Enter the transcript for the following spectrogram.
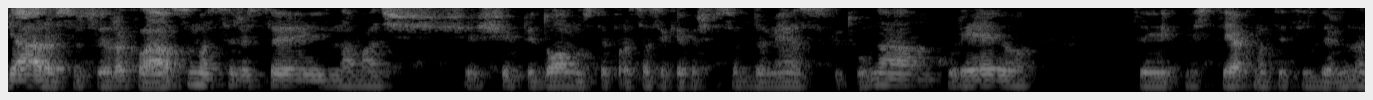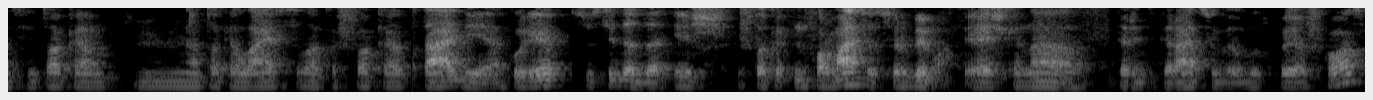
geras jūsų yra klausimas ir jisai, na man šiaip įdomus tie procesai, kiek aš esu domėjęs kitų, na, kuriejų tai vis tiek matyt jis dalinasi į tokią, na, tokią laisvą kažkokią stadiją, kuri susideda iš, iš tokio informacijos siurbimo. Tai reiškia, na, dar inspiracijų galbūt paieškos,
